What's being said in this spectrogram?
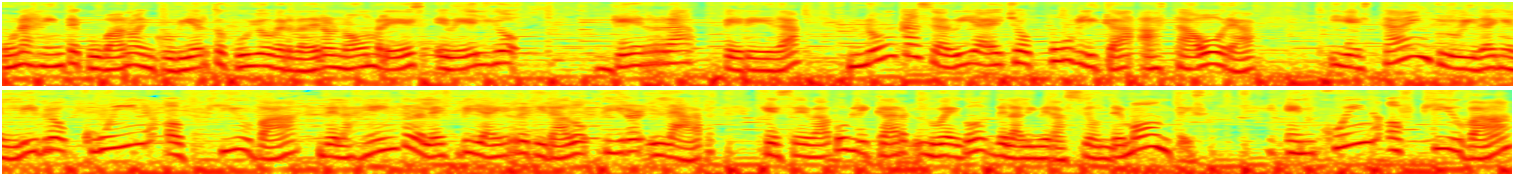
un agente cubano encubierto cuyo verdadero nombre es Evelio Guerra Pereda, nunca se había hecho pública hasta ahora y está incluida en el libro Queen of Cuba del agente del FBI retirado Peter Lapp, que se va a publicar luego de la liberación de Montes. En Queen of Cuba,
